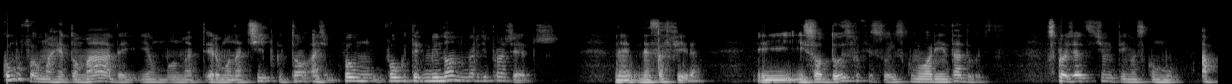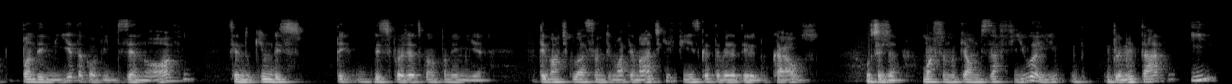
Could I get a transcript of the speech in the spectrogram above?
como foi uma retomada e um ano, era um ano atípico, então foi, um, foi o que teve o menor número de projetos né, nessa feira. E, e, só dois professores como orientadores. Os projetos tinham temas como a pandemia da Covid-19, sendo que um desses, desses projetos com a pandemia teve uma articulação entre matemática e física através da teoria do caos, ou seja, mostrando que há um desafio aí implementado, e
